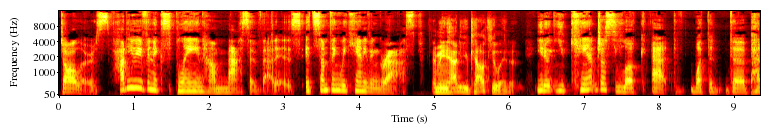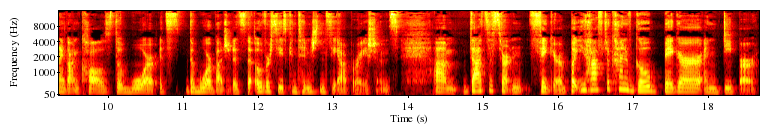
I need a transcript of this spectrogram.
dollars. How do you even explain how massive that is? It's something we can't even grasp. I mean, how do you calculate it? You know, you can't just look at what the, the Pentagon calls the war. It's the war budget. It's the overseas contingency operations. Um, that's a certain figure, but you have to kind of go bigger and deeper.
